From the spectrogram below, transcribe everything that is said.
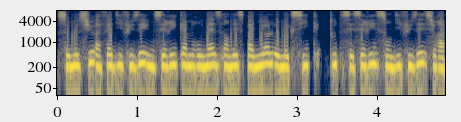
Ce monsieur a fait diffuser une série camerounaise en espagnol au Mexique, toutes ces séries sont diffusées sur A+,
